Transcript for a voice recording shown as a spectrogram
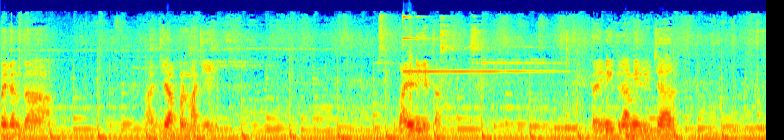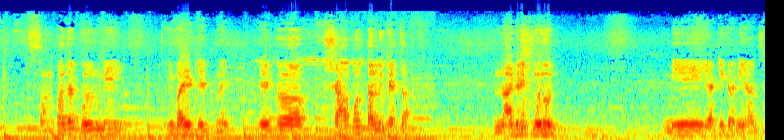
पहिल्यांदा आज जी आपण माझी बाहेर घेतात दैनिक ग्रामीण विचार संपादक म्हणून मी ही बाईट देत नाही. एक शहापूर तालुक्याचा नागरिक म्हणून मी या ठिकाणी आज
